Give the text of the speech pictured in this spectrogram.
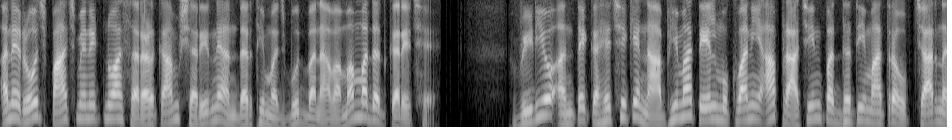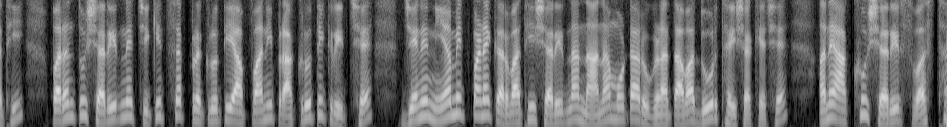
અને રોજ પાંચ મિનિટનું આ સરળ કામ શરીરને અંદરથી મજબૂત બનાવવામાં મદદ કરે છે. વિડિયો અંતે કહે છે કે નાભીમાં તેલ મૂકવાની આ પ્રાચીન પદ્ધતિ માત્ર ઉપચાર નથી, પરંતુ શરીરને ચિકિત્સક પ્રકૃતિ આપવાની પ્રાકૃતિક રીત છે, જેને નિયમિતપણે કરવાથી શરીરના નાના મોટા રૂગ્ણતાવા દૂર થઈ શકે છે અને આખું શરીર સ્વસ્થ,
